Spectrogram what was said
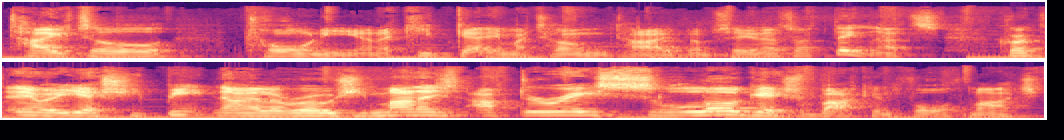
title Tony, and I keep getting my tongue tied. I'm saying that, so I think that's correct. Anyway, yes, she beat Nyla Rose. She managed after a sluggish back and forth match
